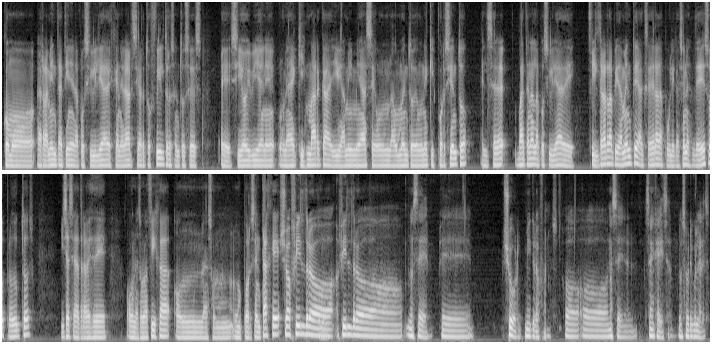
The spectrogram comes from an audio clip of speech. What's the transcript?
como herramienta tiene la posibilidad de generar ciertos filtros, entonces eh, si hoy viene una X marca y a mí me hace un aumento de un X por ciento, el ser va a tener la posibilidad de filtrar rápidamente, acceder a las publicaciones de esos productos, y ya sea a través de o una suma fija o una un porcentaje. Yo filtro, filtro, no sé, eh, Shure, micrófonos, o, no sé, Sennheiser, los auriculares,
